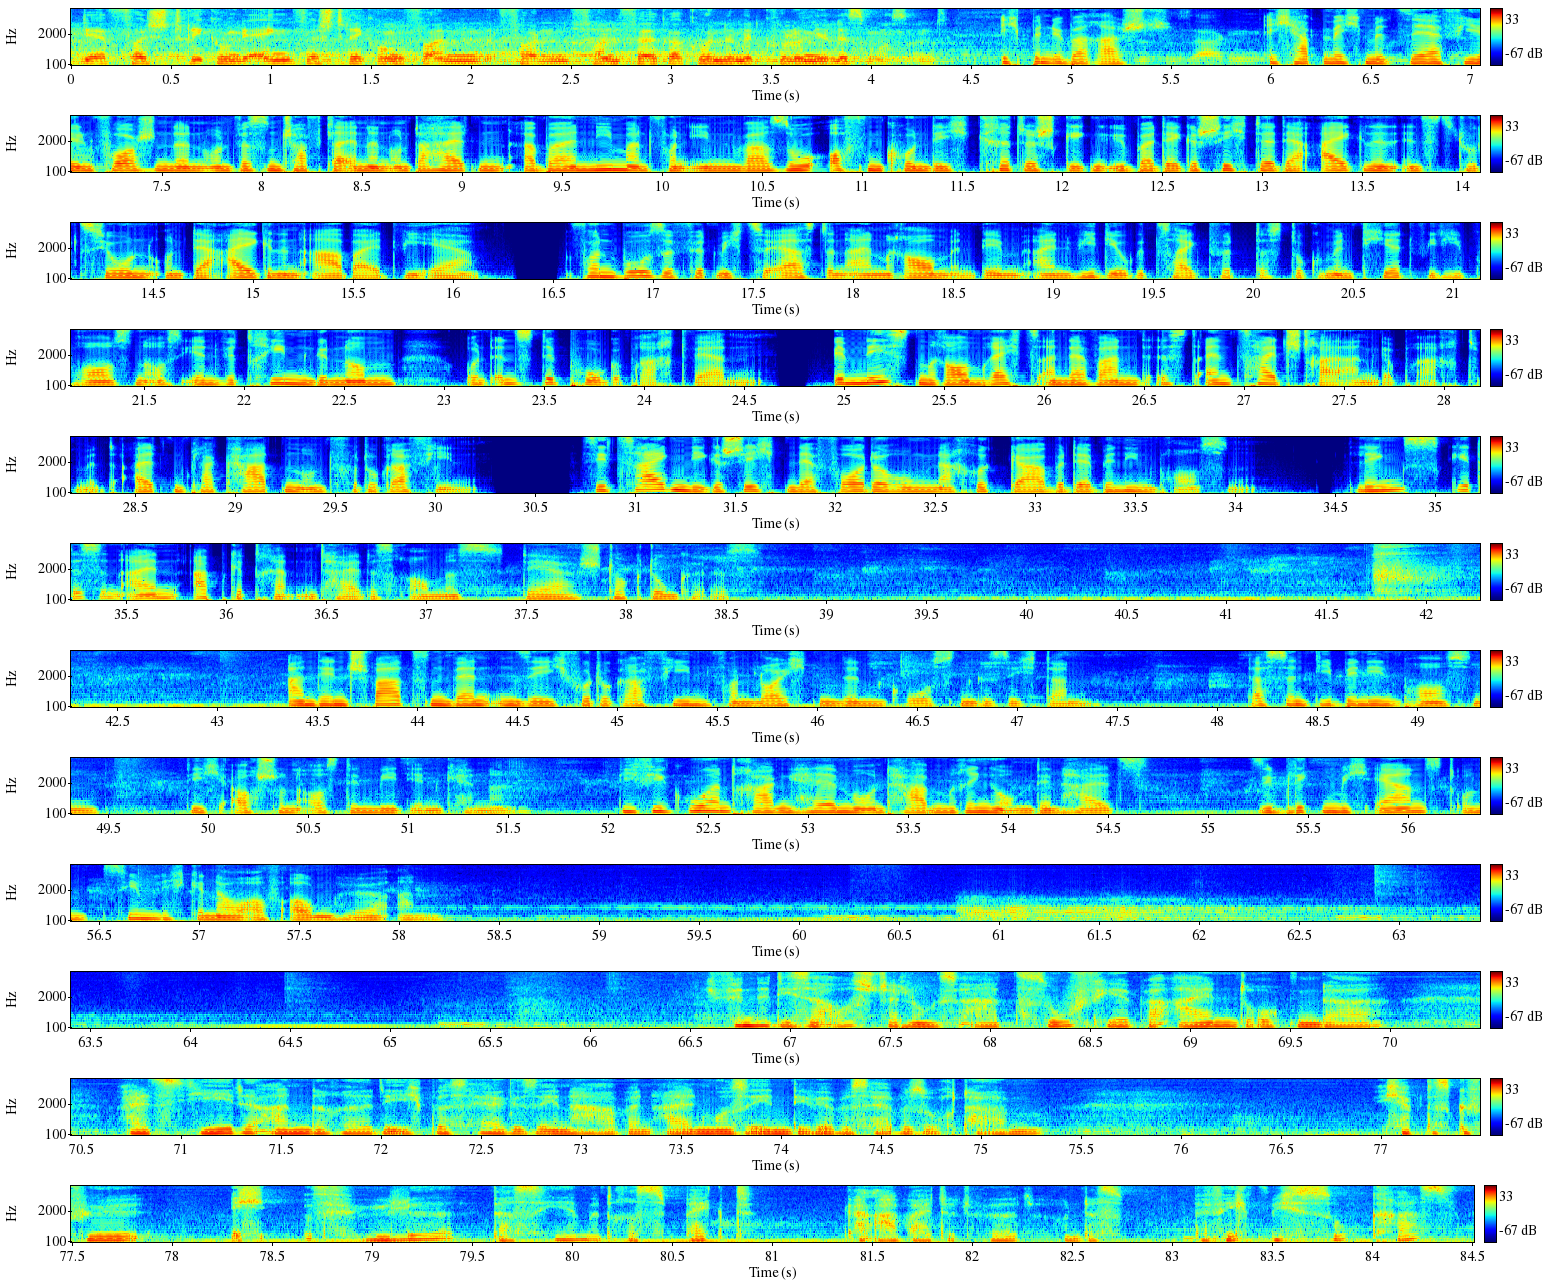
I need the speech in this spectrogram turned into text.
der Verstrickung, der engen Verstrickung von, von, von Völkerkunde mit Kolonialismus. Und ich bin überrascht. Ich habe mich mit sehr vielen Forschenden und Wissenschaftlerinnen unterhalten, aber niemand von ihnen war so offenkundig kritisch gegenüber der Geschichte der eigenen Institution und der eigenen Arbeit wie er. Von Bose führt mich zuerst in einen Raum, in dem ein Video gezeigt wird, das dokumentiert, wie die Bronzen aus ihren Vitrinen genommen und ins Depot gebracht werden. Im nächsten Raum rechts an der Wand ist ein Zeitstrahl angebracht mit alten Plakaten und Fotografien. Sie zeigen die Geschichten der Forderungen nach Rückgabe der Benin-Bronzen. Links geht es in einen abgetrennten Teil des Raumes, der stockdunkel ist. An den schwarzen Wänden sehe ich Fotografien von leuchtenden, großen Gesichtern. Das sind die Benin-Bronzen, die ich auch schon aus den Medien kenne. Die Figuren tragen Helme und haben Ringe um den Hals, Sie blicken mich ernst und ziemlich genau auf Augenhöhe an. Ich finde diese Ausstellungsart so viel beeindruckender als jede andere, die ich bisher gesehen habe in allen Museen, die wir bisher besucht haben. Ich habe das Gefühl, ich fühle, dass hier mit Respekt gearbeitet wird und das bewegt mich so krass.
